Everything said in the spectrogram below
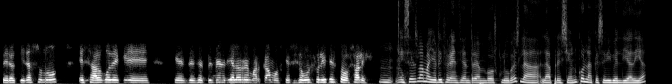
pero quieras o no, es algo de que, que desde el primer día lo remarcamos, que si somos felices todo sale. Mm, ¿Esa es la mayor diferencia entre ambos clubes, la, la presión con la que se vive el día a día?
